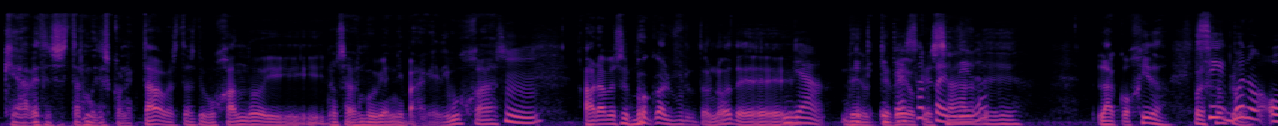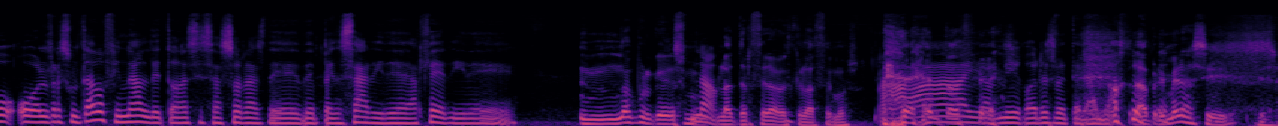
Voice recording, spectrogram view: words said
que a veces estás muy desconectado, estás dibujando y no sabes muy bien ni para qué dibujas. Ahora ves un poco el fruto, ¿no? De, ya. Del ¿Y, te veo que sale la acogida, por sí, ejemplo. bueno, o, el resultado final de todas esas horas de, pensar y de hacer y de... Mm, no, porque es la tercera vez que lo hacemos. Ay, amigo, eres veterano. La primera sí, dices.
